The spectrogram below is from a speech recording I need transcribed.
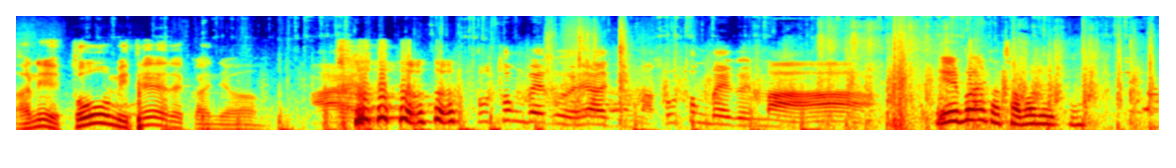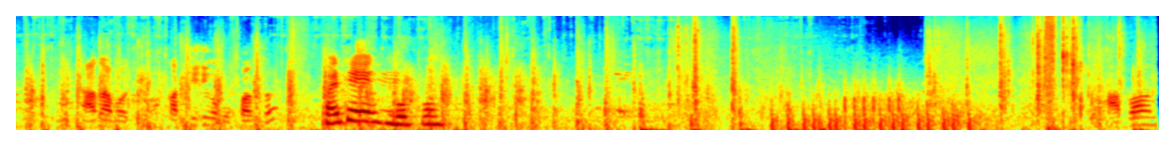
아니 도움이 돼야 될 거 아니야 아. 소통 배그 해야지 임마. 소통 배그 임마. 1번에 다 잡아줄 거. 닫아버지. 아까 뒤지고 못 봤어? 파이팅! 못 봄. 4번, 14번,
